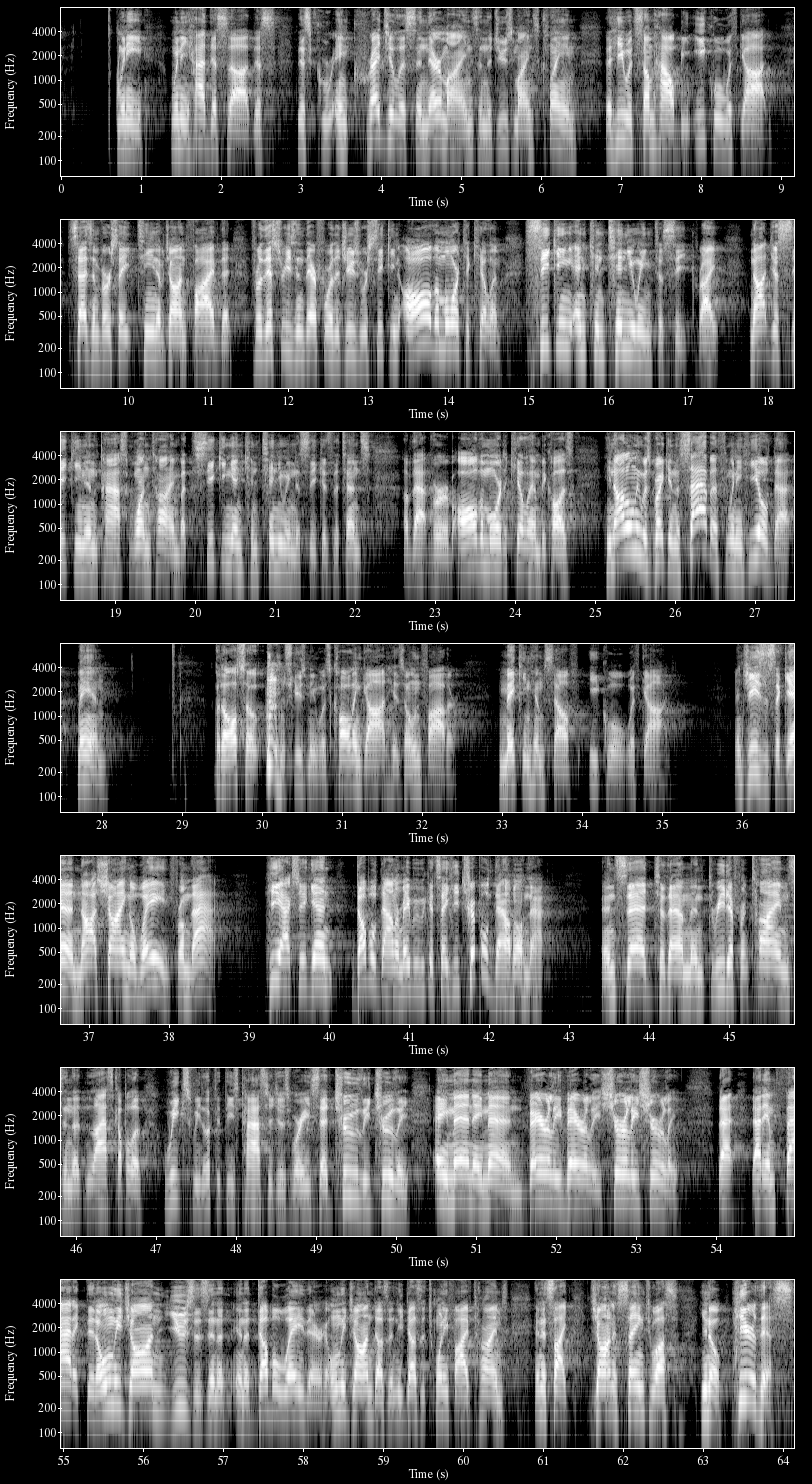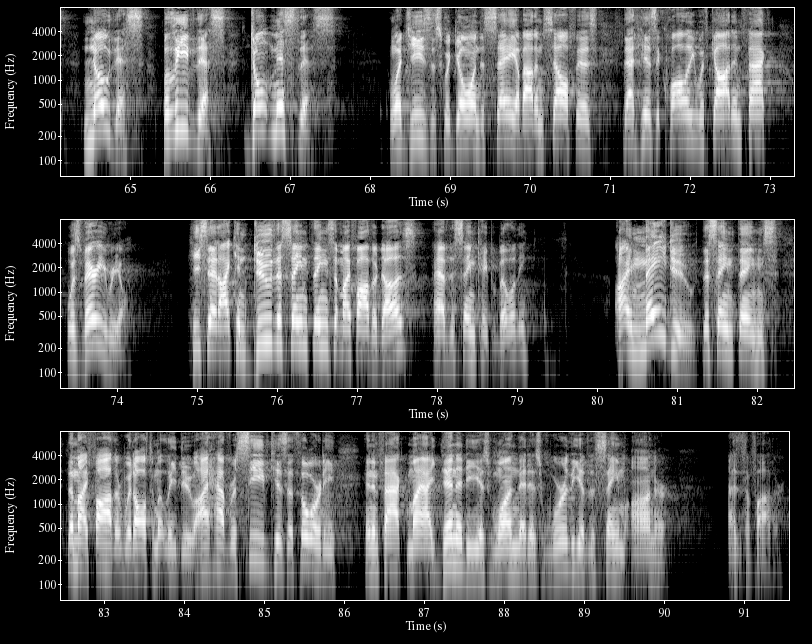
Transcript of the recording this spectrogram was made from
when he, when he had this, uh, this, this incredulous in their minds, in the Jews' minds, claim that he would somehow be equal with God. It says in verse 18 of John 5 that for this reason, therefore, the Jews were seeking all the more to kill him, seeking and continuing to seek, right? Not just seeking in the past one time, but seeking and continuing to seek is the tense of that verb. All the more to kill him because he not only was breaking the Sabbath when he healed that man, but also, excuse me, was calling God his own Father, making himself equal with God. And Jesus, again, not shying away from that. He actually, again, doubled down, or maybe we could say he tripled down on that and said to them in three different times in the last couple of weeks we looked at these passages where he said truly truly amen amen verily verily surely surely that, that emphatic that only John uses in a, in a double way there. Only John does it, and he does it 25 times. And it's like John is saying to us, you know, hear this, know this, believe this, don't miss this. And what Jesus would go on to say about himself is that his equality with God, in fact, was very real. He said, I can do the same things that my Father does, I have the same capability. I may do the same things that my Father would ultimately do. I have received His authority, and in fact, my identity is one that is worthy of the same honor as the Father.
